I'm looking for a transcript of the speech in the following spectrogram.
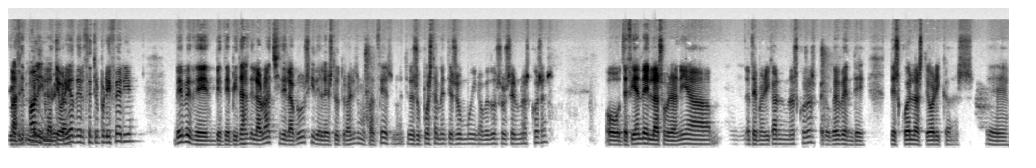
la CEPAL y la teoría del centro-periferia bebe de, de, de Vidal de la Blache, de la Bruce y del estructuralismo francés. ¿no? Entonces, supuestamente son muy novedosos en unas cosas o defienden la soberanía latinoamericana en unas cosas, pero beben de, escuelas teóricas eh,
